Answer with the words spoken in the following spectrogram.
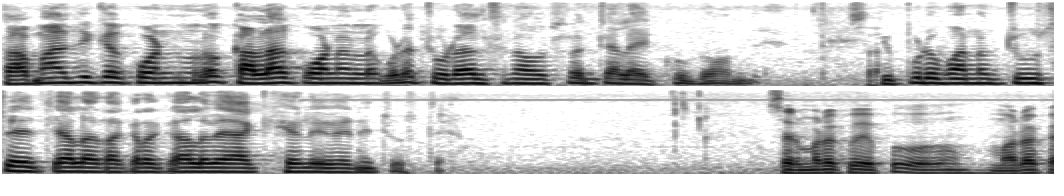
సామాజిక కోణంలో కళా కోణంలో కూడా చూడాల్సిన అవసరం చాలా ఎక్కువగా ఉంది. ఇప్పుడు మనం చూసే చాలా రకరకాల వ్యాఖ్యలు ఇవన్నీ చూస్తే. సార్ మరొక వైపు మరొక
